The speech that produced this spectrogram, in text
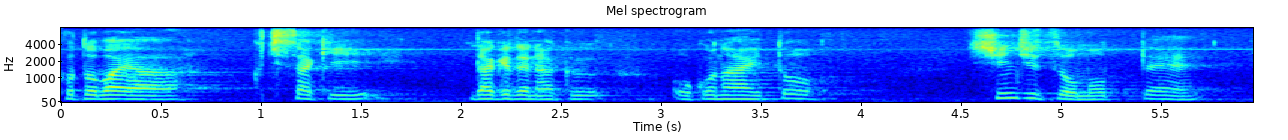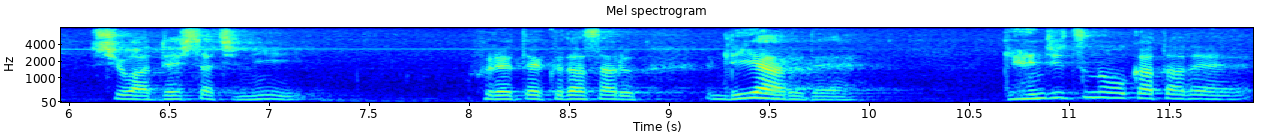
言葉や口先だけでなく行いと真実をもって主は弟子たちに触れてくださるリアルで現実のお方で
